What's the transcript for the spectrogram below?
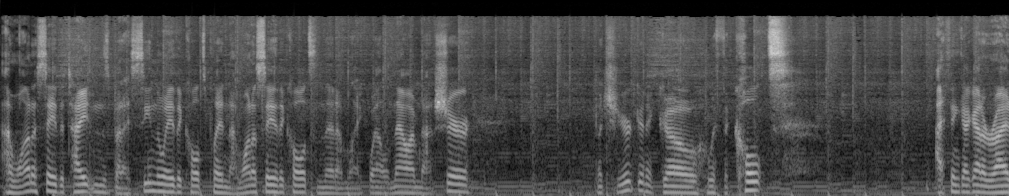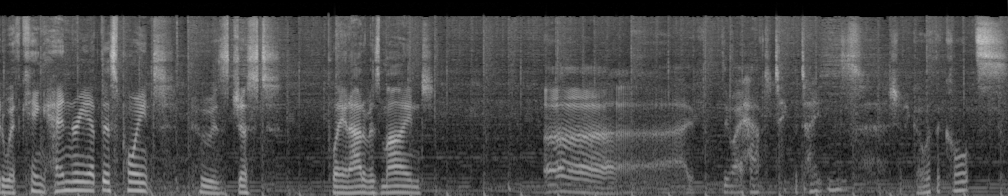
I want to say the Titans, but I've seen the way the Colts played, and I want to say the Colts, and then I'm like, well, now I'm not sure. But you're gonna go with the Colts. I think I gotta ride with King Henry at this point, who is just playing out of his mind. Uh, do I have to take the Titans? Should I go with the Colts?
